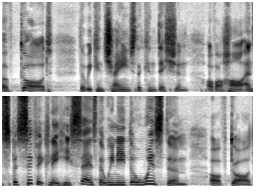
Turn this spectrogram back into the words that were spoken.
of God that we can change the condition of our heart. And specifically, he says that we need the wisdom of God.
